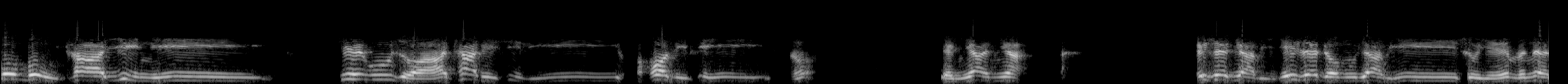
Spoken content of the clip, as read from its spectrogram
ပုဗ္ဗုထာယိနီကျေဥစွာထရရှိသည် ဟောသည်ဖြစ်နော်ညညအိပ်ဆက်ကြပြီအိပ်ဆက်တော်မူကြပြီဆိုရင်မနဲ့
